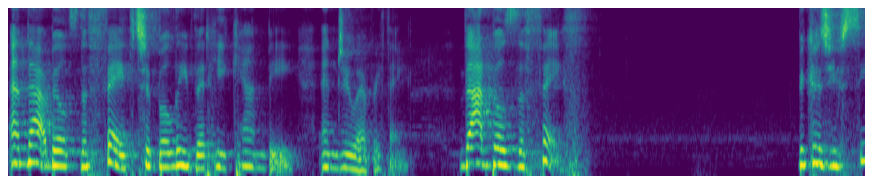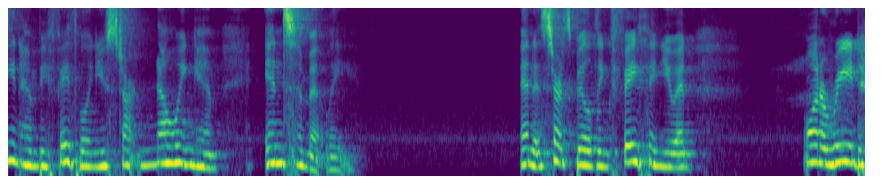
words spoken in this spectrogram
and that builds the faith to believe that He can be and do everything. That builds the faith. Because you've seen Him be faithful and you start knowing Him intimately. And it starts building faith in you. And I want to read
